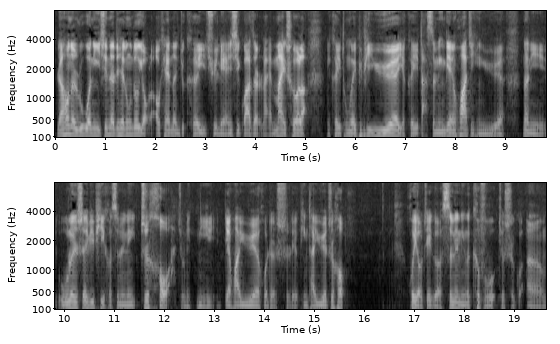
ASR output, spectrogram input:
然后呢，如果你现在这些东西都有了，OK，那你就可以去联系瓜子儿来卖车了。你可以通过 APP 预约，也可以打四零零电话进行预约。那你无论是 APP 和四零零之后啊，就是你你电话预约或者是这个平台预约之后，会有这个四零零的客服，就是瓜嗯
